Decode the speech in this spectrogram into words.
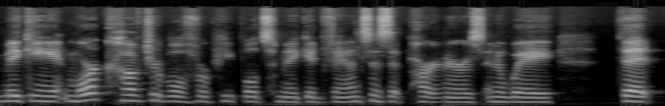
making it more comfortable for people to make advances at partners in a way that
